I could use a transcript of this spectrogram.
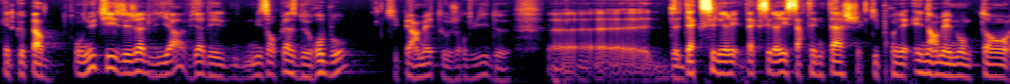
quelque part, on utilise déjà de l'IA via des mises en place de robots qui permettent aujourd'hui d'accélérer certaines tâches qui prenaient énormément de temps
